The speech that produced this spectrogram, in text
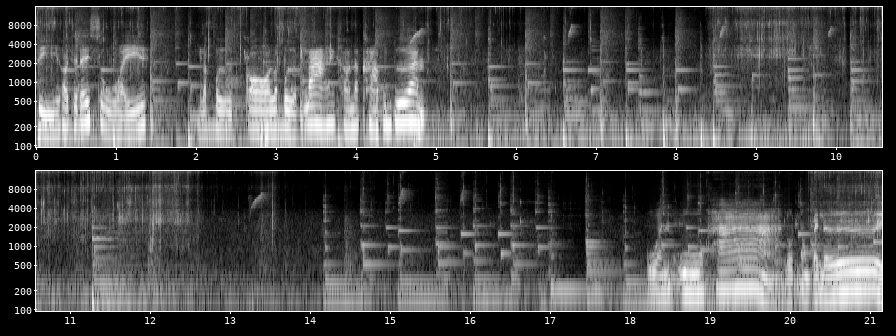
สีเขาจะได้สวย ระเบิดกอระเบิดล่างให้เขานะคะเพื่อนๆวนอูค่ะ ลดลงไปเลย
